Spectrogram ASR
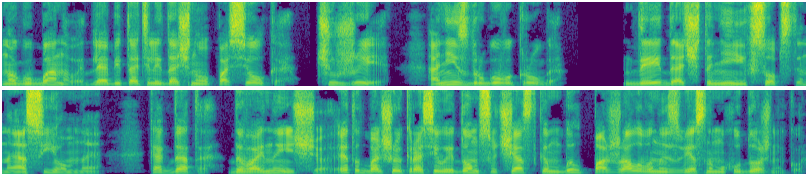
Но Губановы для обитателей дачного поселка чужие, они из другого круга. Да и дача-то не их собственная, а съемная. Когда-то, до войны еще, этот большой красивый дом с участком был пожалован известному художнику.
